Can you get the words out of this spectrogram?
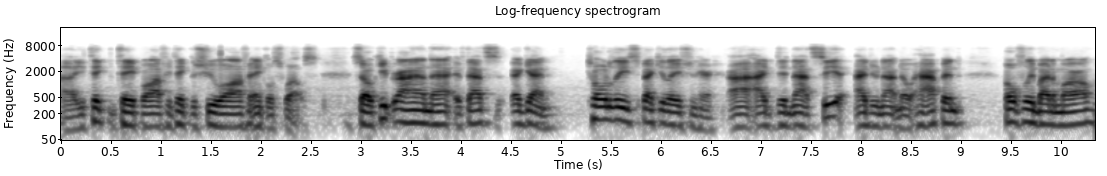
uh, you take the tape off, you take the shoe off, ankle swells. So keep your eye on that. If that's again totally speculation here, uh, I did not see it. I do not know what happened hopefully by tomorrow,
